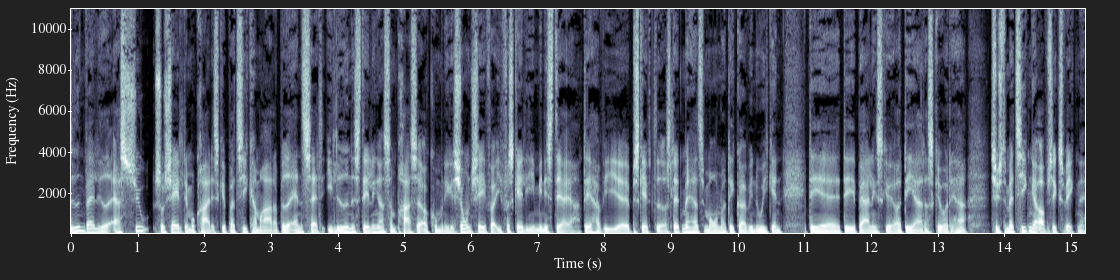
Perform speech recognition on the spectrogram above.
Siden valget er syv socialdemokratiske partikammerater blevet ansat i ledende stillinger som presse- og kommunikationschefer i forskellige ministerier. Det har vi øh, beskæftiget os lidt med her til morgen, og det gør vi nu igen. Det, øh, det er Berlingske og DR, der skriver det her. Systematikken er opsigtsvækkende.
